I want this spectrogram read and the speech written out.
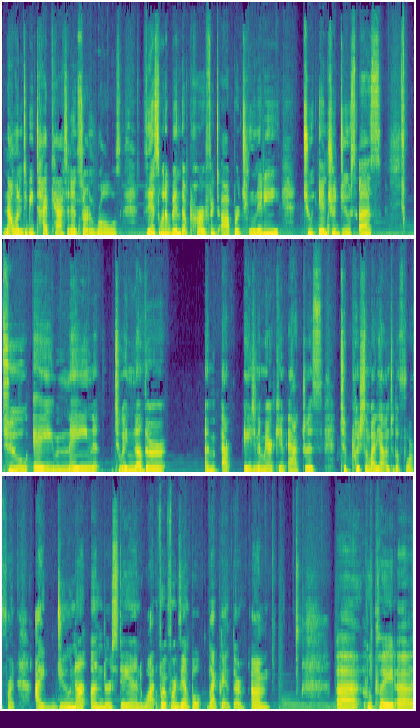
not wanting to be typecasted in certain roles. This would have been the perfect opportunity to introduce us to a main, to another um, Asian American actress to push somebody out into the forefront. I do not understand why. For for example, Black Panther. Um, uh, who played uh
